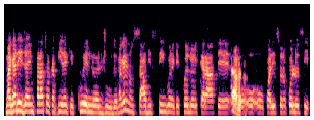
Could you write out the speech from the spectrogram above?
magari hai già imparato a capire che quello è il judo, magari non sa distinguere che quello è il karate o, o, o, quali sono, quello sì.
